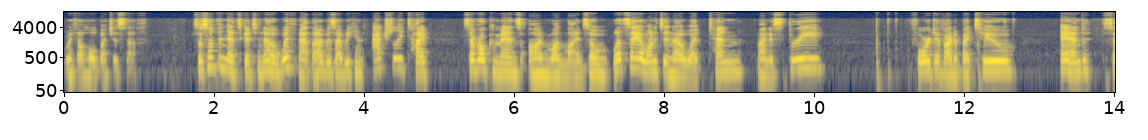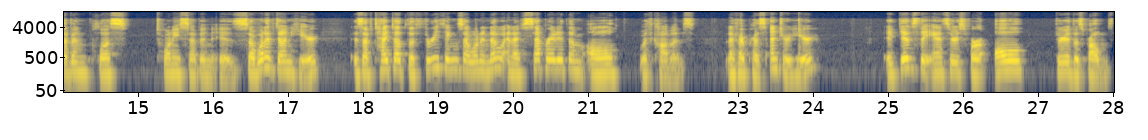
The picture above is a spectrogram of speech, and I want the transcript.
with a whole bunch of stuff. So something that's good to know with MATLAB is that we can actually type several commands on one line. So let's say I wanted to know what 10 minus 3, 4 divided by 2, and 7 plus 27 is. So what I've done here is I've typed out the three things I want to know and I've separated them all with commas. And if I press enter here, it gives the answers for all three of those problems.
